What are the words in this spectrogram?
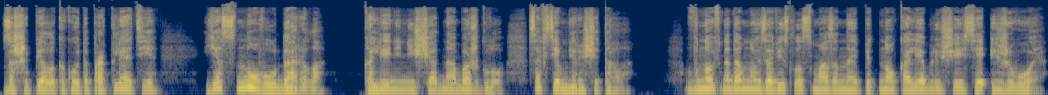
зашипело какое-то проклятие. Я снова ударила. Колени нещадно обожгло, совсем не рассчитала. Вновь надо мной зависло смазанное пятно, колеблющееся и живое.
